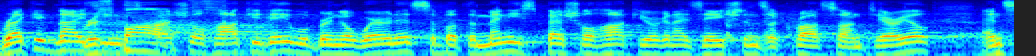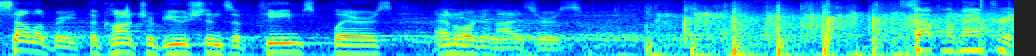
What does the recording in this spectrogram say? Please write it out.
Recognizing Response. Special Hockey Day will bring awareness about the many special hockey organizations across Ontario and celebrate the contributions of teams, players and organizers. Supplementary.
